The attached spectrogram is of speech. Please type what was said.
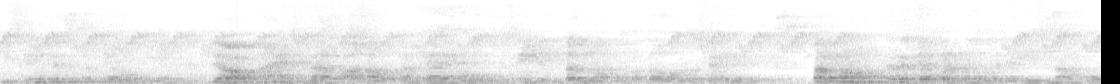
कि संयोजकता क्या होती है? जब आप नाइन्थ क्लास पास आउट करके आए हो तो संयोजकता भी आपको पता होना चाहिए। परमाणु त्रिज्या पढ़ने को मिलेगी इसमें आपको।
